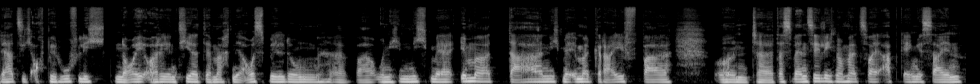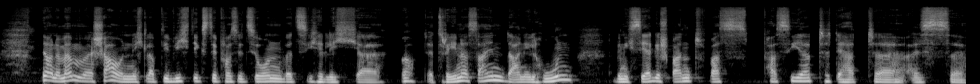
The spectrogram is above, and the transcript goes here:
Der hat sich auch beruflich neu orientiert, der macht eine Ausbildung, war ohnehin nicht mehr immer da, nicht mehr immer greifbar und äh, das werden sicherlich nochmal zwei Abgänge sein. Ja, und dann werden wir mal schauen. Ich glaube, die wichtigste Position wird sicherlich äh, der Trainer sein, Daniel Huhn. Da bin ich sehr gespannt, was passiert. Der hat äh, als äh,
